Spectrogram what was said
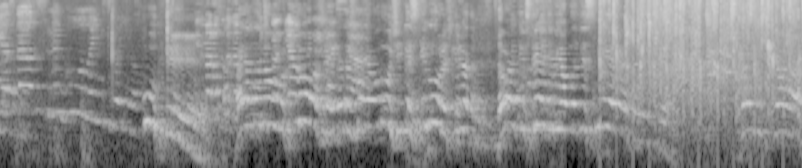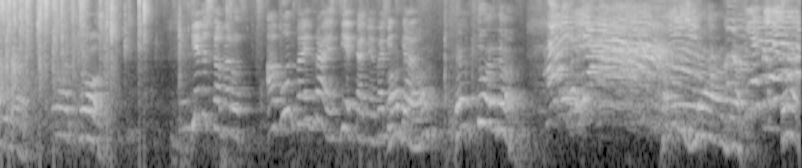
я стала снегуленькою. Ух ты! А я подумал, кто же? Это же моя внученька Снегурочка, ребята. Давайте встретим ее аплодисментами. Замечательно. Хорошо. Дедушка Мороз, а вон поиграй с детками в обезьян. Ага. Это кто, ребята? Обезьянка. Так.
